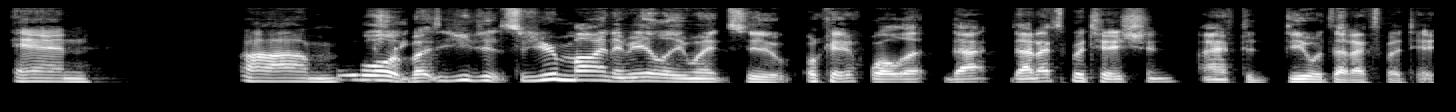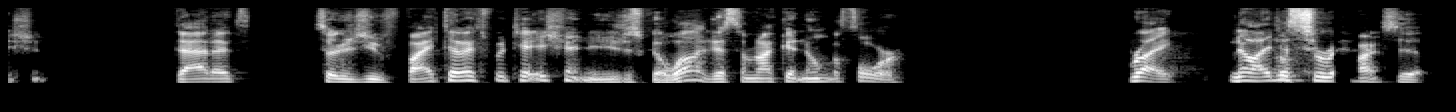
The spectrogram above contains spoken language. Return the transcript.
And, um, well, but you did, so your mind immediately went to, okay, well, that, that expectation, I have to deal with that expectation. That, is, so did you fight that expectation and you just go, well, I guess I'm not getting home before. Right. No, I just surrendered to it.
